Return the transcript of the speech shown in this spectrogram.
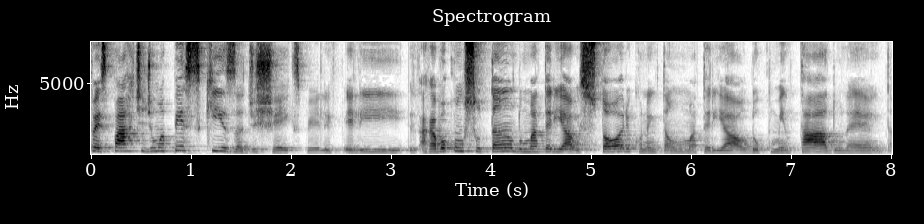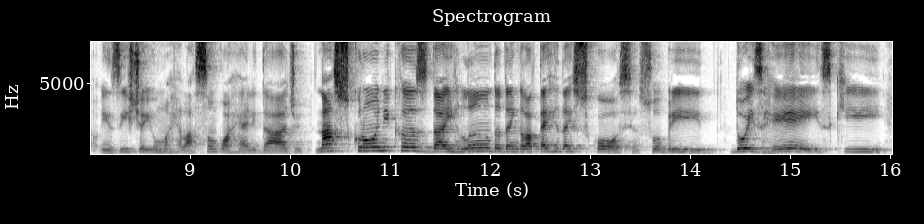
fez parte de uma pesquisa de Shakespeare. Ele, ele acabou consultando material histórico, né? então um material documentado, né? Então, existe aí uma relação com a realidade. Nas crônicas da Irlanda, da Inglaterra e da Escócia, sobre dois reis que,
